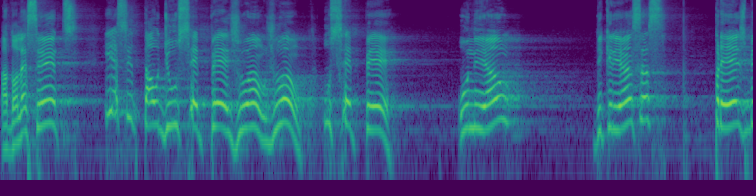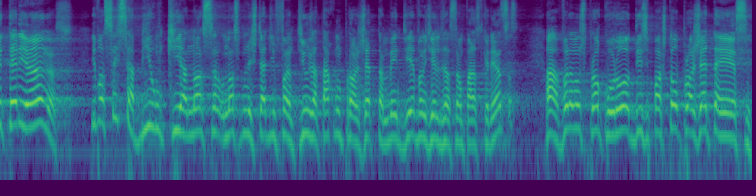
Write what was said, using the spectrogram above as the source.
Adolescentes. E esse tal de UCP, João? João, UCP, União de Crianças Presbiterianas. E vocês sabiam que a nossa, o nosso Ministério Infantil já está com um projeto também de evangelização para as crianças? A Vana nos procurou, disse, pastor, o projeto é esse.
